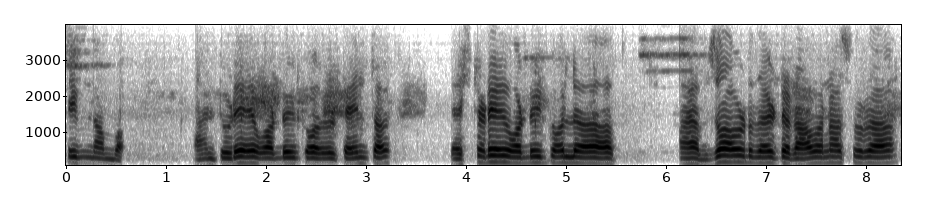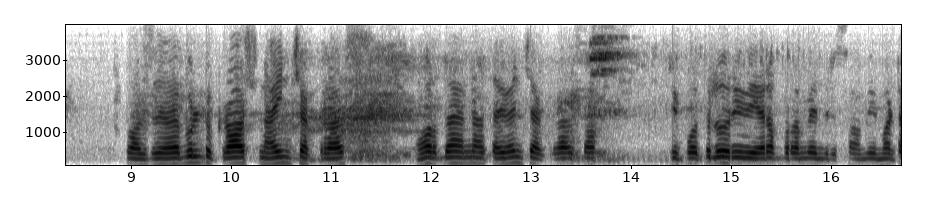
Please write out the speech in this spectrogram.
SIM number and today what do you call 10th yesterday what do you call uh, I observed that Ravanasura was able to cross nine chakras मोर दैवन चक्र श्री पोतलूरी वीर स्वामी मठ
